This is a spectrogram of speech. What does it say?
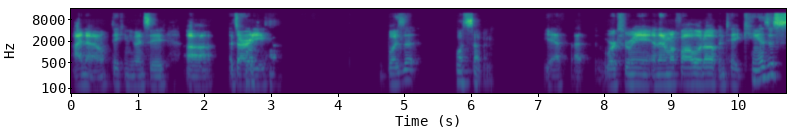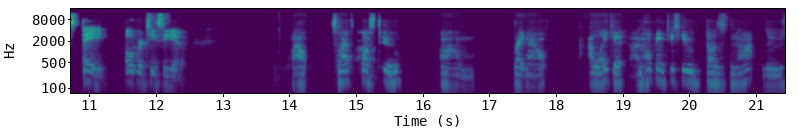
I know. Taking UNC. Uh it's already what is it? plus seven. Yeah, that works for me. And then I'm gonna follow it up and take Kansas State over TCU. Wow. So that's Wow. plus two um, right now. I like it. I'm hoping TCU does not lose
